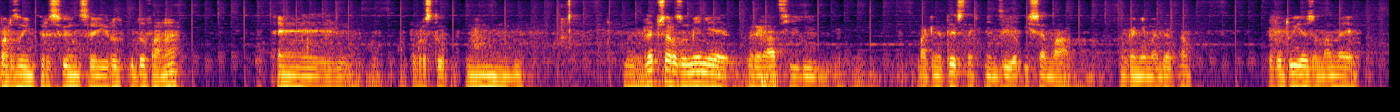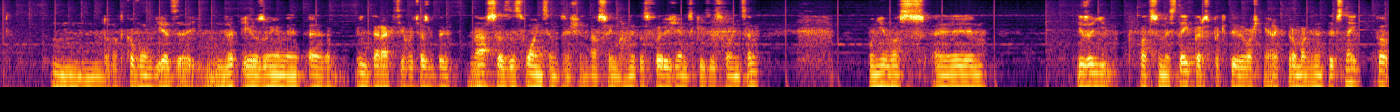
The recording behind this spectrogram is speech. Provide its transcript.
bardzo interesujące i rozbudowane. Po prostu mm, lepsze rozumienie relacji magnetycznych między Jowiszem a Ganymedem powoduje, że mamy mm, dodatkową wiedzę i lepiej rozumiemy e, interakcje chociażby nasze ze Słońcem, w sensie naszej magnetosfery ziemskiej ze Słońcem, ponieważ jeżeli patrzymy z tej perspektywy właśnie elektromagnetycznej, to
